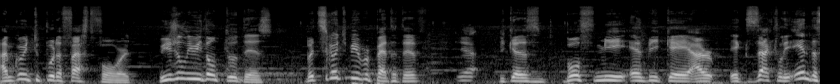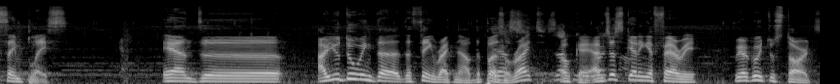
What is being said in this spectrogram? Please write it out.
I'm going to put a fast forward. Usually we don't do this, but it's going to be repetitive yeah. because both me and BK are exactly in the same place. And uh, are you doing the, the thing right now, the puzzle, Yes, right? exactly okay, I'm just now. getting a fairy. We are going to start.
